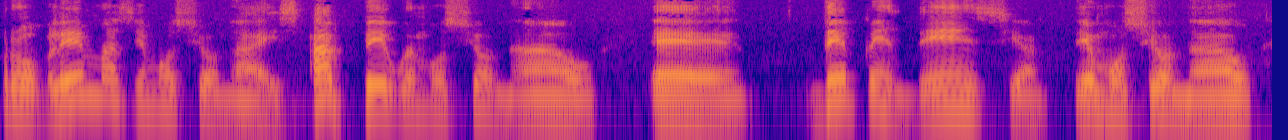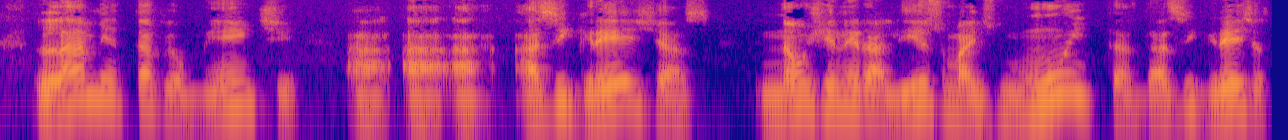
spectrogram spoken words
problemas emocionais, apego emocional, é, dependência emocional. Lamentavelmente, a, a, a, as igrejas, não generalizo, mas muitas das igrejas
